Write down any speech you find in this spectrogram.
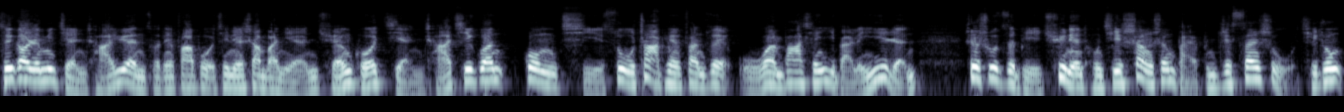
最高人民检察院昨天发布，今年上半年全国检察机关共起诉诈骗犯罪五万八千一百零一人，这数字比去年同期上升百分之三十五。其中，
